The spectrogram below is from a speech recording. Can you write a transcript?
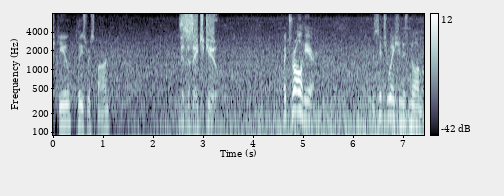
HQ, please respond. This is HQ. Patrol here. The situation is normal.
